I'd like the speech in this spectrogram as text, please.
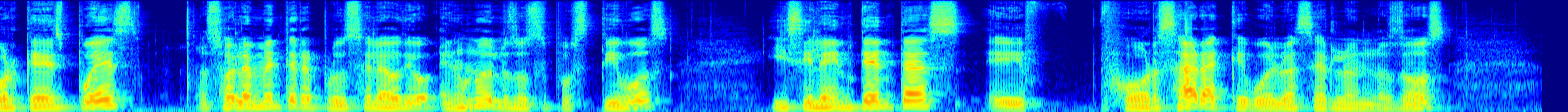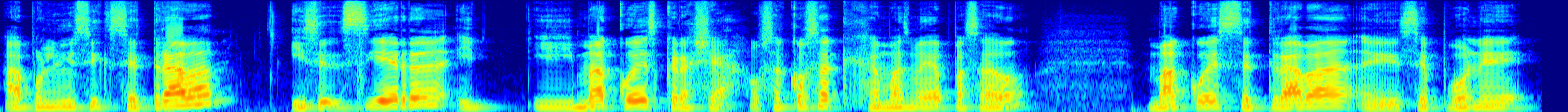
porque después solamente reproduce el audio en uno de los dos dispositivos y si la intentas eh, forzar a que vuelva a hacerlo en los dos, Apple Music se traba y se cierra y, y macOS crashea, o sea, cosa que jamás me había pasado. macOS se traba, eh, se pone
